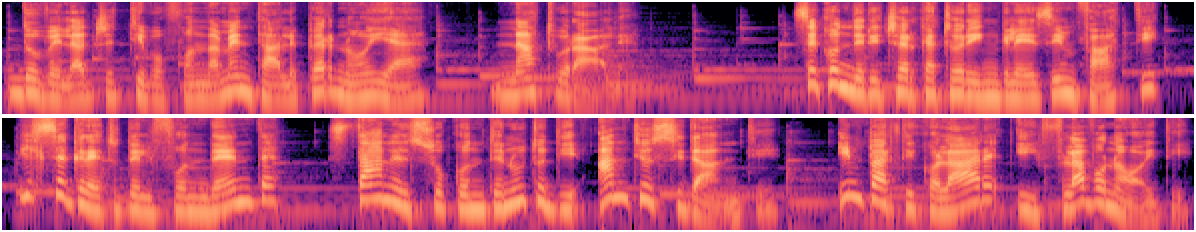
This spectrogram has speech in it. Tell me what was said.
dove l'aggettivo fondamentale per noi è naturale. Secondo i ricercatori inglesi, infatti, il segreto del fondente sta nel suo contenuto di antiossidanti, in particolare i flavonoidi,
